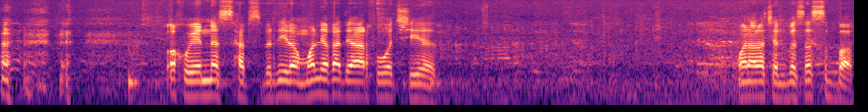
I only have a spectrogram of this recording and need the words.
أخويا الناس صحاب السبرديله هما اللي غادي يعرفوا هذا الشيء هذا وأنا راه تلبس الصباط.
